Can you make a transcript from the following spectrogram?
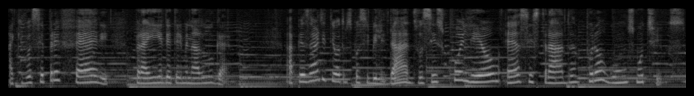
a que você prefere para ir a determinado lugar. Apesar de ter outras possibilidades, você escolheu essa estrada por alguns motivos.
